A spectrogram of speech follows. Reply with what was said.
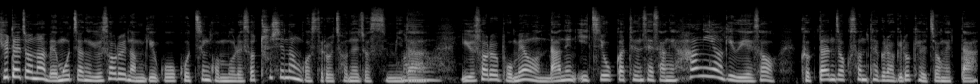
휴대전화 메모장에 유서를 남기고 고층 건물에서 투신한 것으로 전해졌습니다. 아. 유서를 보면 나는 이 지옥 같은 세상에 항의하기 위해서 극단적 선택을 하기로 결정했다.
